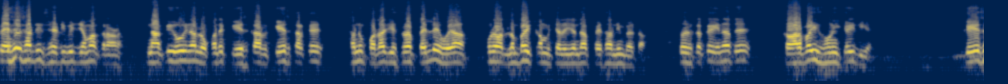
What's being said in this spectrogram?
ਪੈਸੇ ਸਾਡੀ ਸੋਸਾਇਟੀ ਵਿੱਚ ਜਮ੍ਹਾਂ ਕਰਾਉਣ, ਨਾ ਕਿ ਉਹ ਇਹਨਾਂ ਲੋਕਾਂ ਦੇ ਕੇਸ ਕਰਨ ਕੇਸ ਕਰਕੇ ਸਾਨੂੰ ਪਤਾ ਜਿਸ ਤਰ੍ਹਾਂ ਪਹਿਲੇ ਹੋਇਆ, ਉਹਦਾ ਲੰਬਾ ਹੀ ਕੰਮ ਚਲੇ ਜਾਂਦਾ, ਪੈਸਾ ਨਹੀਂ ਮਿਲਦਾ। ਸੋ ਇਸ ਕਰਕੇ ਇਹਨਾਂ ਤੇ ਕਾਰਵਾਈ ਹੋਣੀ ਚਾਹੀਦੀ ਹੈ। ਕੇਸ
